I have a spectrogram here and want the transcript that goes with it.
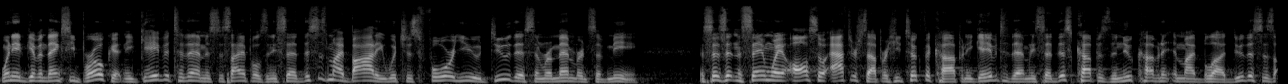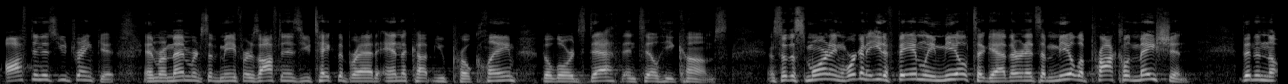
when he had given thanks, he broke it, and he gave it to them, his disciples, and he said, This is my body, which is for you. Do this in remembrance of me. It says that in the same way, also after supper, he took the cup and he gave it to them, and he said, This cup is the new covenant in my blood. Do this as often as you drink it in remembrance of me, for as often as you take the bread and the cup, you proclaim the Lord's death until he comes. And so this morning, we're going to eat a family meal together, and it's a meal of proclamation that in the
